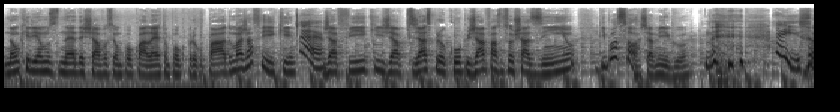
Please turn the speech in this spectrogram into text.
não queríamos, né, deixar você um pouco alerta, um pouco preocupado, mas já fique. É. Já fique, já, já se preocupe, já faça o seu chazinho e boa sorte, amigo. É isso.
